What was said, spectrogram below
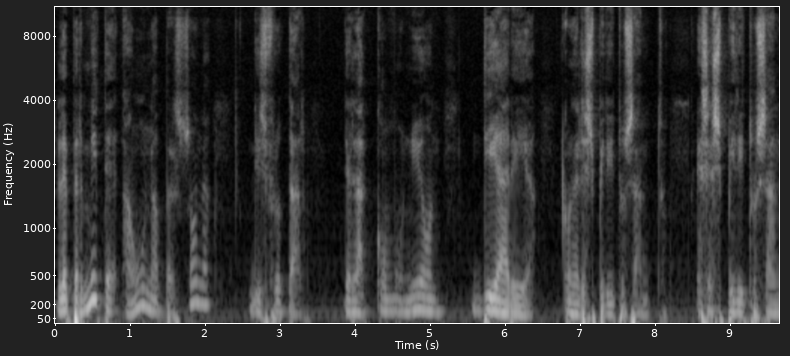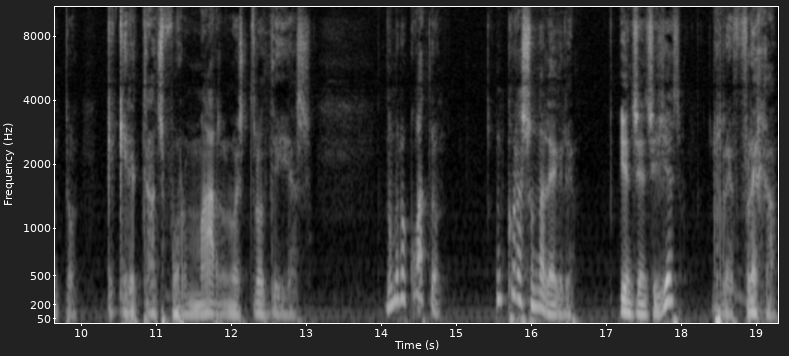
le permite a una persona disfrutar de la comunión diaria con el Espíritu Santo. Ese Espíritu Santo que quiere transformar nuestros días. Número cuatro, un corazón alegre y en sencillez refleja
